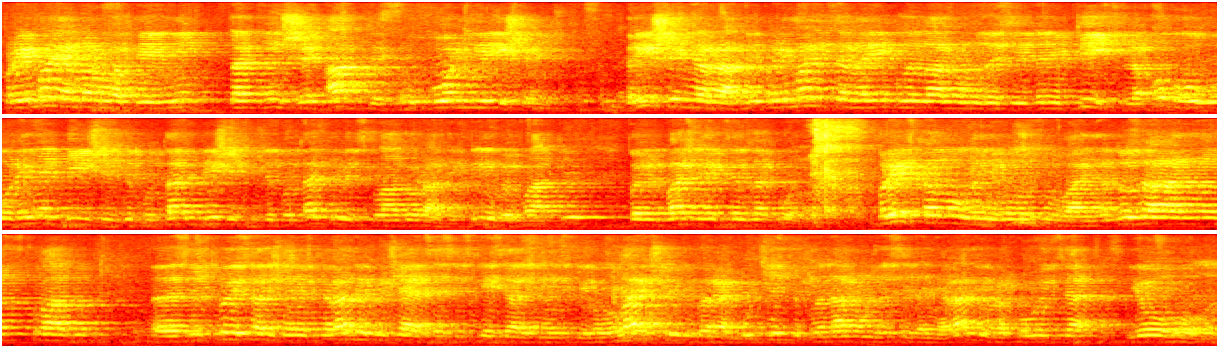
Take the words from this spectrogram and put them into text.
приймає нормативні та інші акти у формі рішень. Рішення Ради приймається на її пленарному засіданні після обговорення більшість депутатів, більшість депутатів від складу Ради, крім випадків, передбачених цим законом. При встановленні голосування до загального складу е, сільської селищної міської ради включається сільський селищний міський голова, якщо бере участь у пленарному засіданні ради і враховується його голос.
